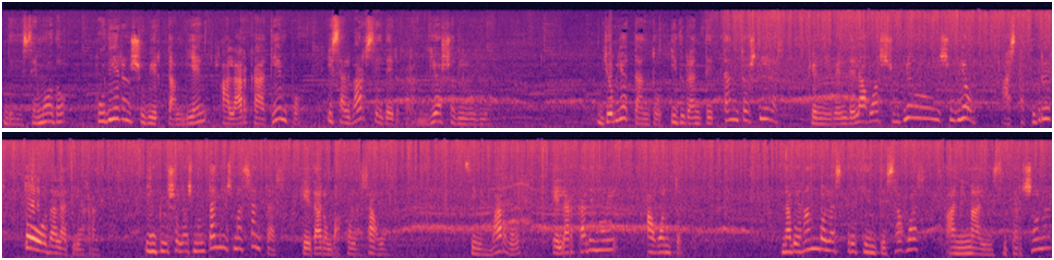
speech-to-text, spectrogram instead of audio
De ese modo, pudieron subir también al arca a tiempo y salvarse del grandioso diluvio. Llovió tanto y durante tantos días que el nivel del agua subió y subió hasta cubrir toda la tierra. Incluso las montañas más altas quedaron bajo las aguas. Sin embargo, el arca de Noé aguantó. Navegando las crecientes aguas, animales y personas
